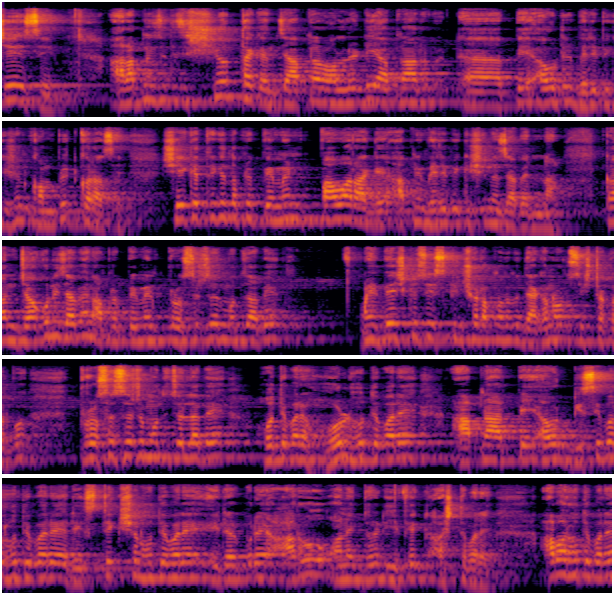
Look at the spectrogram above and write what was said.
চেয়েছে, আর আপনি যদি শিওর থাকেন যে আপনার অলরেডি আপনার পে আউটের ভেরিফিকেশন কমপ্লিট করা আছে সেই ক্ষেত্রে কিন্তু আপনি পেমেন্ট পাওয়ার আগে আপনি ভেরিফিকেশনে যাবেন না। কারণ যখনই যাবেন, আপনার পেমেন্ট প্রসেসের মধ্যে যাবে আমি বেশ কিছু স্ক্রিনশট আপনাদের দেখানোর চেষ্টা করব। প্রসেসের মধ্যে চলে যাবে, হতে পারে হোল্ড হতে পারে, আপনার পে আউট ডিসেবল হতে পারে রেস্ট্রিকশন হতে পারে, এটার পরে আরও অনেক ধরনের ইফেক্ট আসতে পারে। আবার হতে পারে,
